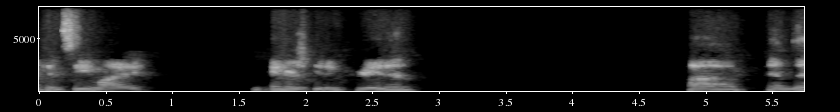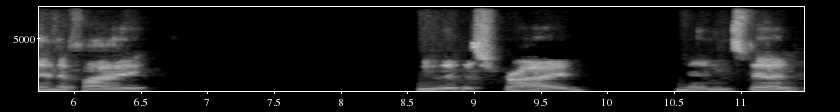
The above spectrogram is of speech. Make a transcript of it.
I can see my containers getting created. Uh, and then if I do the describe and instead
